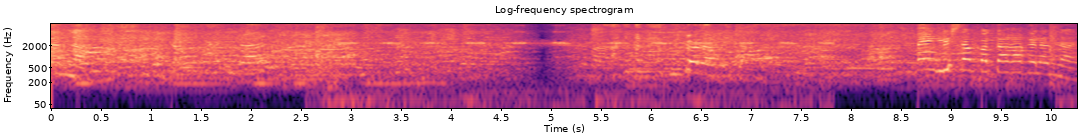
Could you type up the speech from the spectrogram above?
Pagkakakilanlan. English ng pagkakakilanlan.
